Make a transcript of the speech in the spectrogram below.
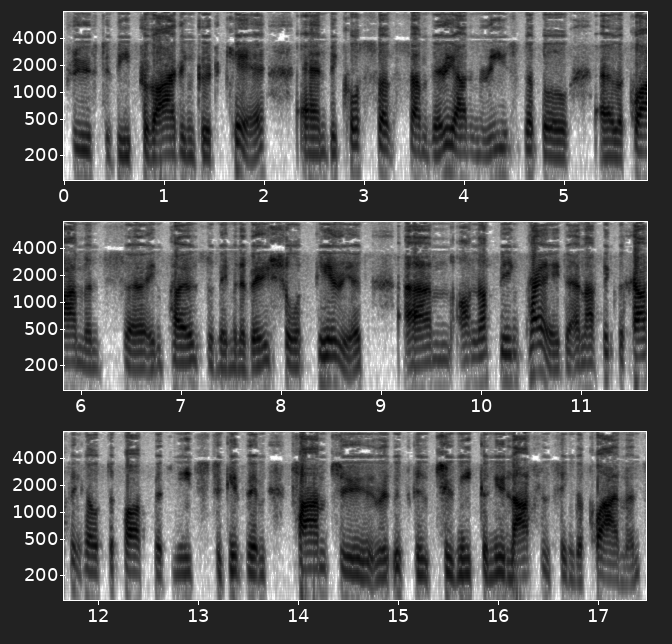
proved to be providing good care, and because of some very unreasonable uh, requirements uh, imposed on them in a very short period, um, are not being paid. And I think the Gauteng Health Department needs to give them time to, to meet the new licensing requirements.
